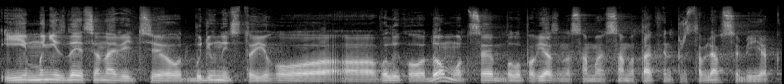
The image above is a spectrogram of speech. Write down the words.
І мені здається, навіть е, от будівництво його е, великого дому це було пов'язано саме, саме так. Він представляв собі, як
